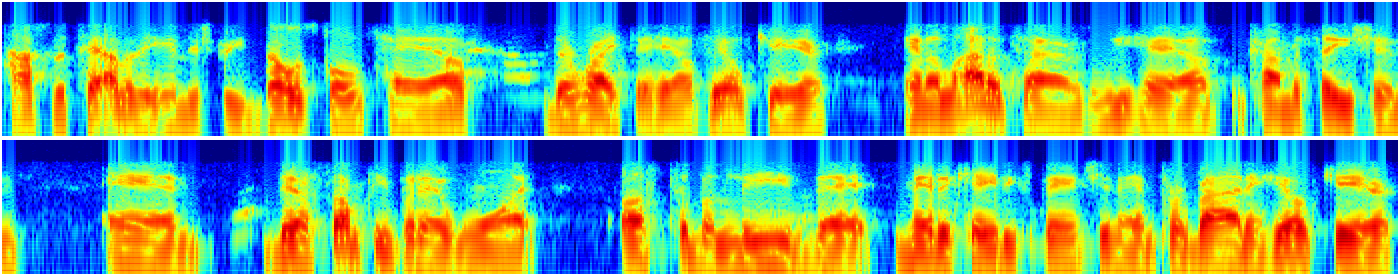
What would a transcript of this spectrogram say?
hospitality industry, those folks have the right to have health care. And a lot of times we have conversations, and there are some people that want us to believe that Medicaid expansion and providing health care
